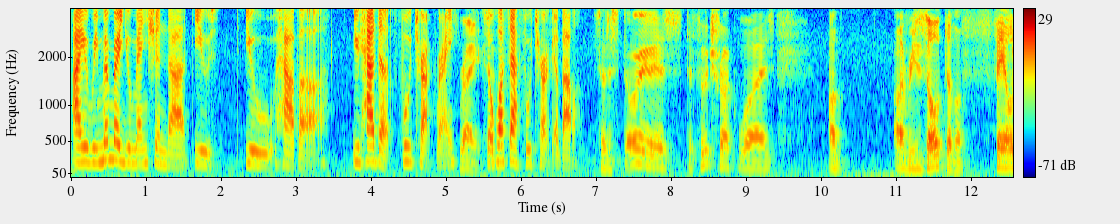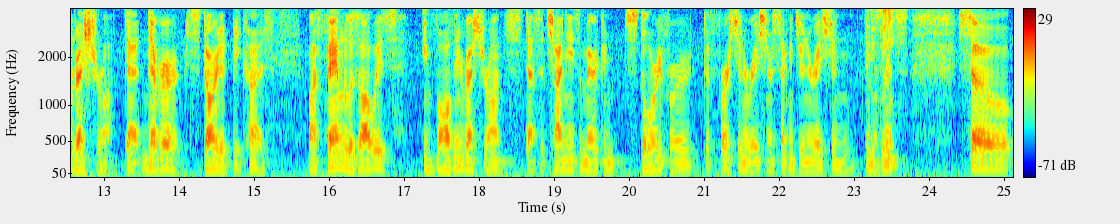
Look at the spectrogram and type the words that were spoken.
I remember you mentioned that you you have a you had a food truck, right? Right. So what's that food truck about? So the story is the food truck was a, a result of a failed restaurant that never started because my family was always involved in restaurants. That's a Chinese American story for the first generation or second generation immigrants. So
